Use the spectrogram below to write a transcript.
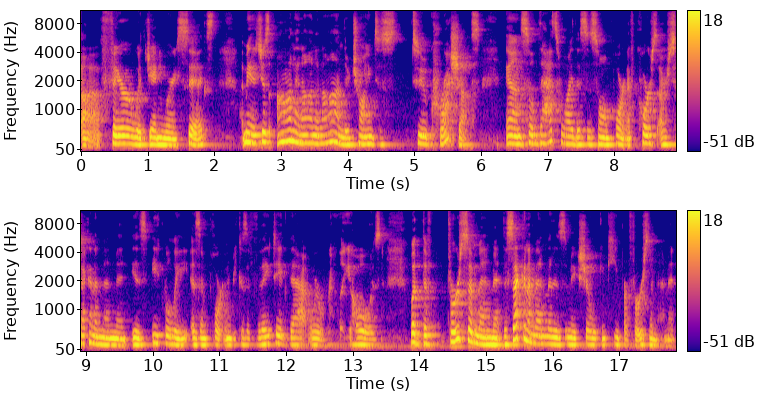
uh, fair with January 6th I mean, it's just on and on and on. They're trying to to crush us. And so that's why this is so important. Of course, our Second Amendment is equally as important because if they take that, we're really hosed. But the First Amendment, the Second Amendment is to make sure we can keep our First Amendment.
